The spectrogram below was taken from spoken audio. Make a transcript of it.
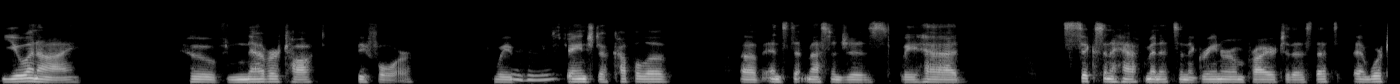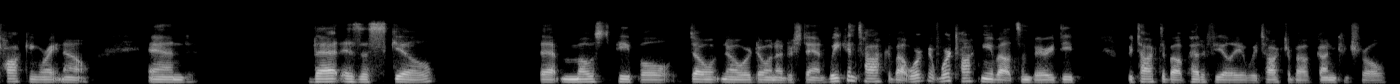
you and I, who've never talked before, we've mm-hmm. exchanged a couple of of instant messages. We had six and a half minutes in the green room prior to this. That's and we're talking right now, and that is a skill that most people don't know or don't understand. We can talk about we're we're talking about some very deep. We talked about pedophilia. We talked about gun control.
